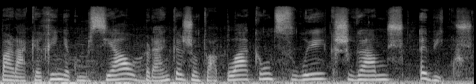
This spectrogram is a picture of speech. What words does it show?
Para a carrinha comercial, branca, junto à placa, onde se lê que chegamos a Bicos.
